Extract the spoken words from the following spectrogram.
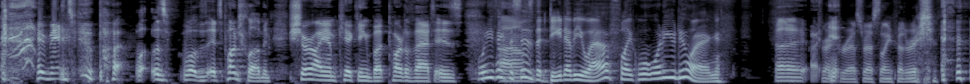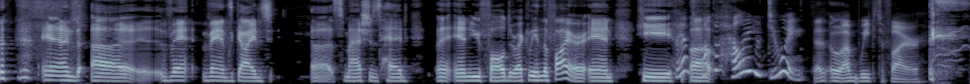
Hey man, it's well, it's well, it's Punch Club, and sure I am kicking, but part of that is What do you think this Um, is? The DWF? Like, wh- what are you doing? uh, Drunk Rest Wrestling Federation. and uh, Van, Vance guides uh, smashes head, uh, and you fall directly in the fire, and he Vance, uh, what the hell are you doing? that, oh, I'm weak to fire.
